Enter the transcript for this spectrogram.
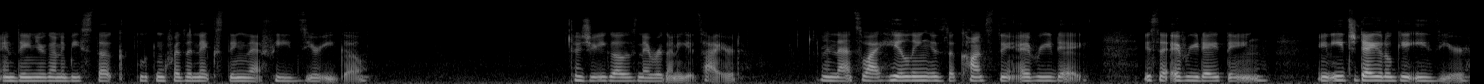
and then you're going to be stuck looking for the next thing that feeds your ego. Because your ego is never going to get tired. And that's why healing is a constant every day. It's an everyday thing. And each day it'll get easier.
